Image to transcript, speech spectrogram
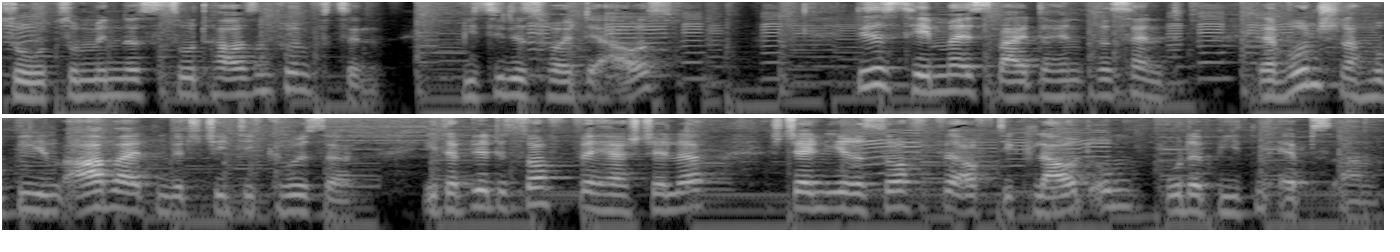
So zumindest 2015. Wie sieht es heute aus? Dieses Thema ist weiterhin präsent. Der Wunsch nach mobilem Arbeiten wird stetig größer. Etablierte Softwarehersteller stellen ihre Software auf die Cloud um oder bieten Apps an.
